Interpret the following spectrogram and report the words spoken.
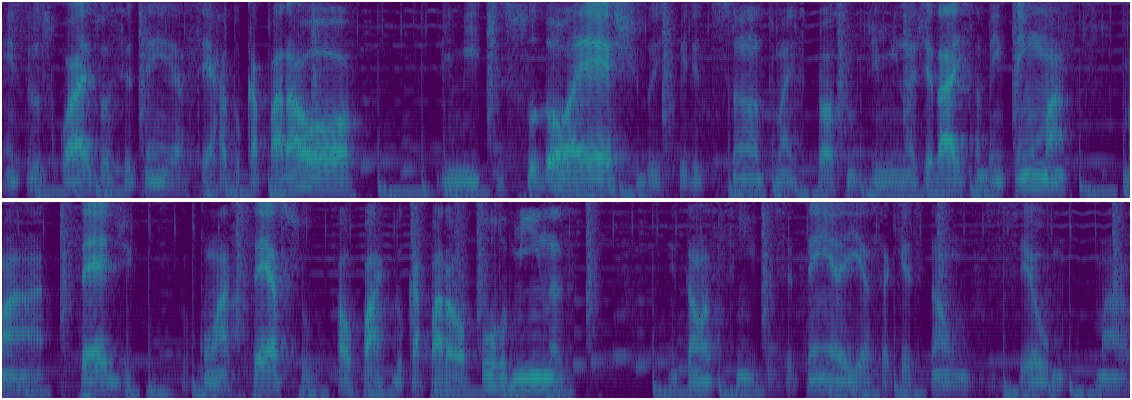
entre os quais você tem a Serra do Caparaó, limite sudoeste do Espírito Santo, mais próximo de Minas Gerais. Também tem uma, uma sede com acesso ao Parque do Caparaó por Minas. Então, assim, você tem aí essa questão de ser uma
